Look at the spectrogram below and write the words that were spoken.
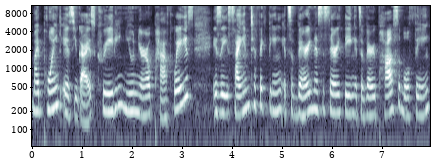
my point is, you guys, creating new neural pathways is a scientific thing. It's a very necessary thing. It's a very possible thing.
